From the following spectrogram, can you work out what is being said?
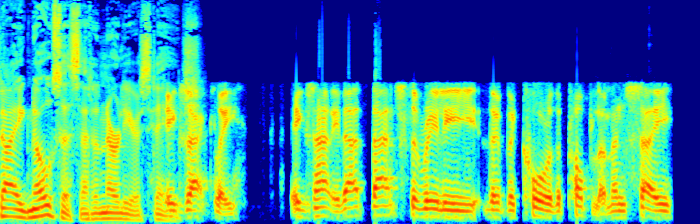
diagnosis at an earlier stage. Exactly. Exactly. That that's the really the, the core of the problem. And say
